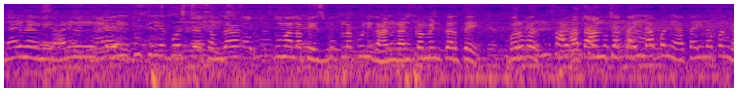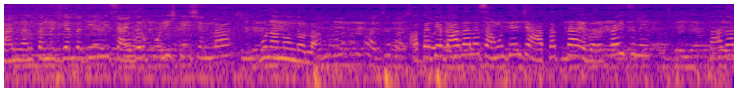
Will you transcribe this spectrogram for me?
नाही नाही नाही. आणि काही दुसरी एक गोष्ट आहे, समजा तुम्हाला फेसबुकला कोणी घाण घाण कमेंट करते बरोबर आता आमच्या ताईला पण या ताईला पण घाण घाण कमेंट केलं तर त्यांनी सायबर पोलीस स्टेशनला गुन्हा नोंदवला. आता त्या दादाला सांगून त्यांच्या हातात काय बरं? काहीच नाही. दादा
